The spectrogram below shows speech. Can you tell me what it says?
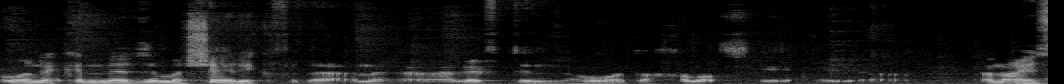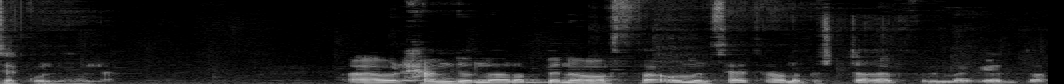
وأنا كان لازم أشارك في ده. أنا عرفت إن هو ده خلاص. هي, هي أنا عايز أكون هنا. آه والحمد لله ربنا وفق ومن ساعتها أنا بشتغل في المجال ده.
